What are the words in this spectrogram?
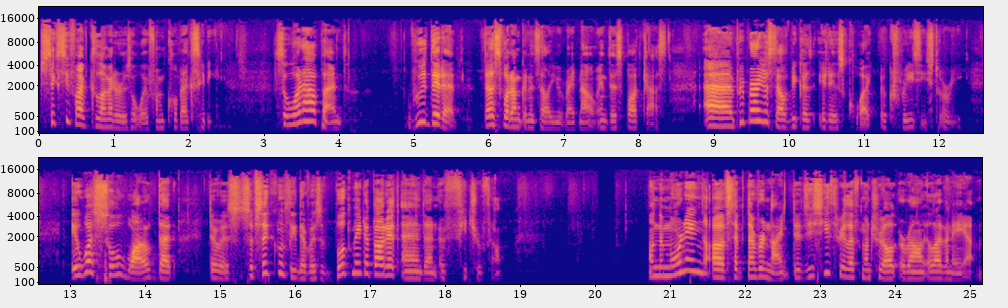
65 kilometers away from Quebec City. So, what happened? Who did it? That's what I'm going to tell you right now in this podcast. And prepare yourself because it is quite a crazy story. It was so wild that there was subsequently there was a book made about it and then a feature film. On the morning of September 9th, the DC 3 left Montreal around 11 a.m.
